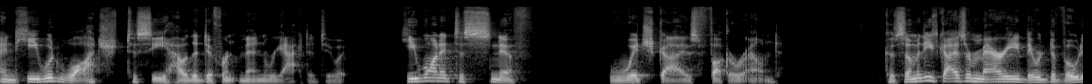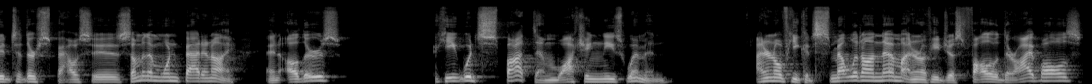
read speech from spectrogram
and he would watch to see how the different men reacted to it. He wanted to sniff which guys fuck around because some of these guys are married, they were devoted to their spouses. Some of them wouldn't bat an eye, and others, he would spot them watching these women I don't know if he could smell it on them. I don't know if he just followed their eyeballs.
